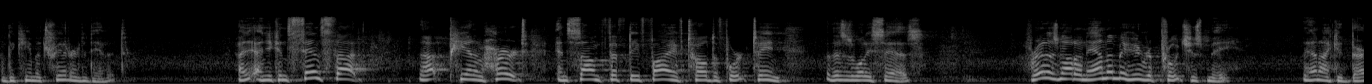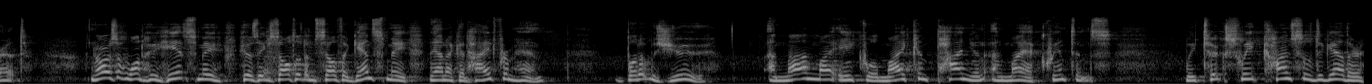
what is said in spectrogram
and became a traitor to David. And, and you can sense that, that pain and hurt in Psalm 55, 12 to 14. This is what he says For it is not an enemy who reproaches me, then I could bear it. Nor is it one who hates me, who has exalted himself against me, then I could hide from him. But it was you, a man my equal, my companion, and my acquaintance. We took sweet counsel together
